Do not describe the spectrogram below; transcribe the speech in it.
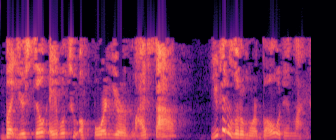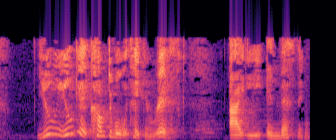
but you're still able to afford your lifestyle, you get a little more bold in life. You, you get comfortable with taking risk, i.e. investing,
